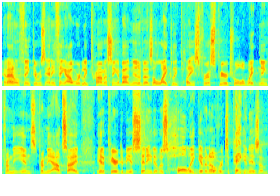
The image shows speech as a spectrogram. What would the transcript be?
And I don't think there was anything outwardly promising about Nineveh as a likely place for a spiritual awakening. From the, ins, from the outside, it appeared to be a city that was wholly given over to paganism.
